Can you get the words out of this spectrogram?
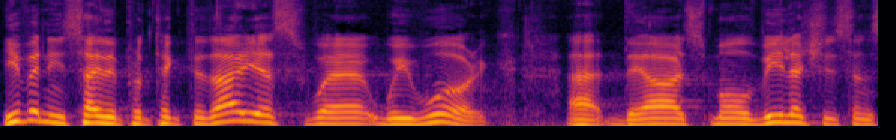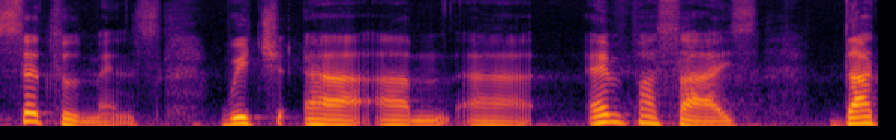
even inside the protected areas where we work, uh, there are small villages and settlements which uh, um, uh, emphasize that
